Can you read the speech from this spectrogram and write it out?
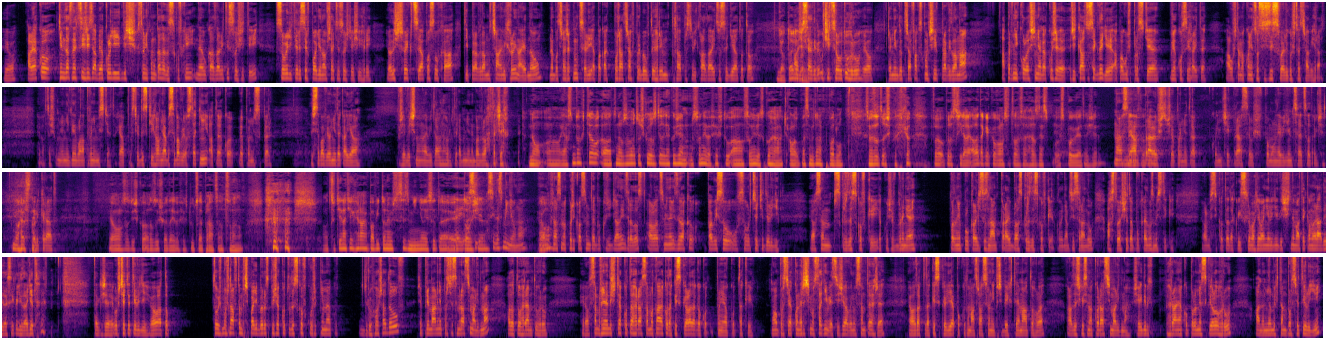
Jo. Ale jako tím zase nechci říct, aby jako lidi, když chcou někomu ukázat deskovky, neukázali ty složitý, jsou lidi, kteří si v pohodě naučí ty složitější hry. Jo, když člověk chce a poslouchá, ty pravidla mu třeba nevychrolí najednou, nebo třeba řeknou celý a pak pořád třeba v průběhu té hry mu pořád prostě vykládají, co se děje a toto. Jo, to je a dobrý. že se jak kdyby učí celou tu hru, jo. Že někdo třeba fakt skončí pravidlama a první kolo ještě nějak jakože říká, co se kde děje a pak už prostě už jako si hrajte. A už tam jako něco si si svoje, když chcete třeba vyhrát. Jo, což u mě nikdy nebylo na prvním místě. Tak já prostě vždycky hlavně, aby se bavili ostatní a to jako je mě super. Když se baví oni, tak a já protože většinou nevytáhnu hru, která by mě nebavila, takže... No, uh, já jsem to chtěl uh, ten rozhovor trošku rozdělit, jakože Sony ve Fiftu a Sony Desko hráč, ale úplně se mi to nepovedlo. Jsme to trošku jako pro, prostřídali, ale tak jako ono se to hrozně spojuje, takže... No jasně, já právě tam. už, že pro mě to jako koníček práce, už pomalu nevidím, co je co, takže no, jasně. kolikrát. Jo, ono se těžko rozlišuje tady ve Fiftu, co je práce a co ne. No. co tě na těch hrách baví, to nevím, jestli jsi zmínil, jestli to je Hej, to, asi, že... Asi nezmínil, no. Jo? no. Možná jsem jako říkal, jsem mi tak jako, že dělal nejvíc radost, ale co mě nejvíc jako baví, jsou, jsou určitě ty lidi. Já jsem skrz deskovky, jakože v Brně, podle mě půlka lidí, co znám, právě byla skrz deskovky, jako nedělám si srandu, a z toho ještě ta půlka jenom z mystiky. Jo, mystiko to je takový schromažďování lidí, když nemáte kamarády, tak si klidně zajděte. Takže určitě ty lidi, jo, a to to už možná v tom případě beru spíš jako tu deskovku, řekněme, jako druhořadou, že primárně prostě jsem rád s těma lidma a do toho hrám tu hru. Jo, samozřejmě, když jako ta hra samotná jako taky skvěle, tak jako úplně jako taky. No, prostě jako neřeším ostatní věci, že já věnu jsem té hře, jo, tak to taky skvělé a pokud to má třeba silný příběh, téma tohle, ale vždycky jsem jako rád s těma lidma, že kdybych hrál nějakou podle mě skvělou hru a neměl bych tam prostě ty lidi,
